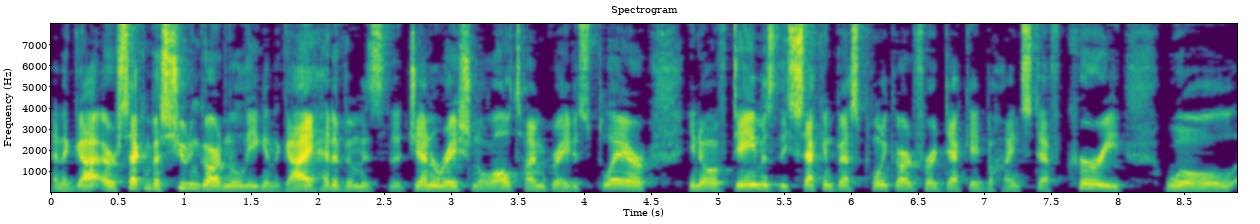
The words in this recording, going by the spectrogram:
and the guy, or second best shooting guard in the league, and the guy ahead of him is the generational all time greatest player. You know, if Dame is the second best point guard for a decade behind Steph Curry, we'll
